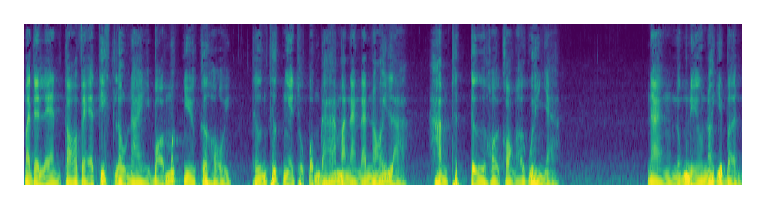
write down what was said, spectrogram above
Madeleine tỏ vẻ tiếc lâu nay bỏ mất nhiều cơ hội Thưởng thức nghệ thuật bóng đá mà nàng đã nói là Ham thích từ hồi còn ở quê nhà. Nàng nũng nịu nói với bền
